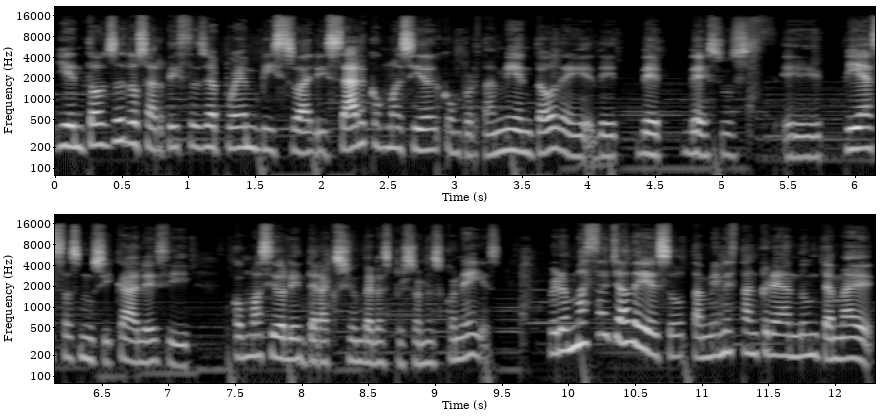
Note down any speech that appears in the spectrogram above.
Y entonces los artistas ya pueden visualizar cómo ha sido el comportamiento de, de, sus eh, piezas musicales y cómo ha sido la interacción de las personas con ellas. Pero más allá de eso, también están creando un tema de,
